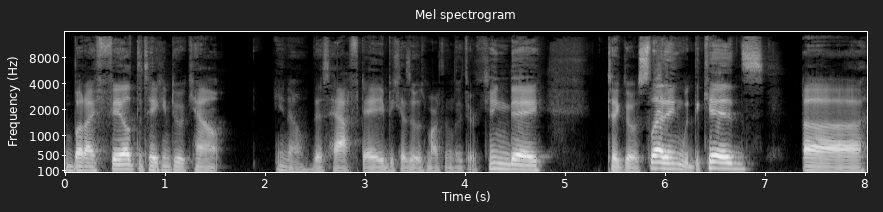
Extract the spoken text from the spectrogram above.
But I failed to take into account, you know, this half day because it was Martin Luther King Day to go sledding with the kids. Uh,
